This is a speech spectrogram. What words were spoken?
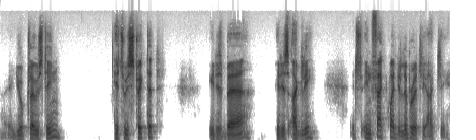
uh, you're closed in, it's restricted, it is bare, it is ugly. It's in fact quite deliberately ugly.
